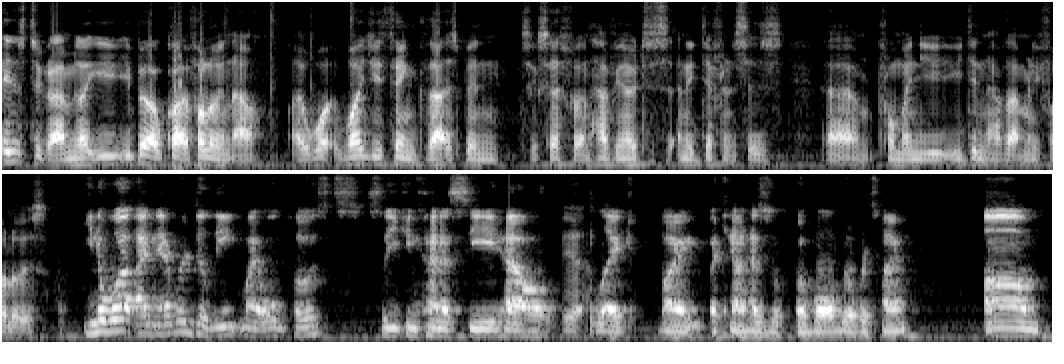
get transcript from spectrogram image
Instagram, like you, you built up quite a following now. Like, what, why do you think that has been successful, and have you noticed any differences um, from when you, you didn't have that many followers? You know what? I never delete my old posts, so you can kind of see how Yeah. like my account has evolved over time. Um,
